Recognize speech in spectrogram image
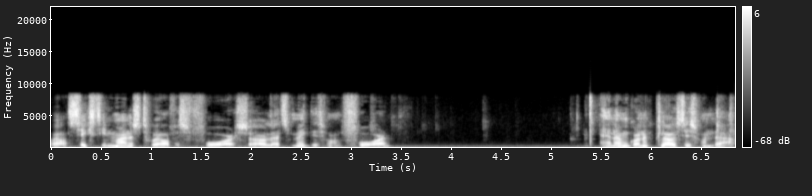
Well, 16 minus 12 is 4, so let's make this one 4. And I'm going to close this one down.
